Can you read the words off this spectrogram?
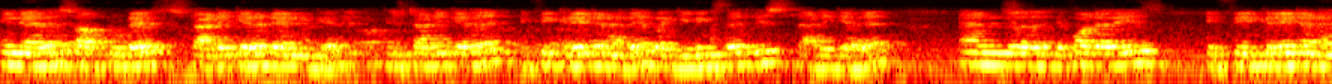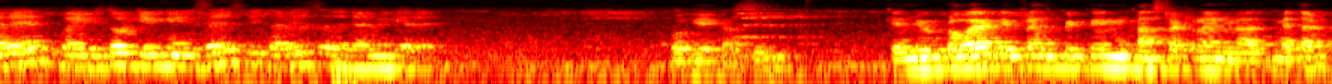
In arrays are two types, static array, dynamic array. In static array, if we create an array by giving size is static array, and uh, default array is if we create an array by without giving any size, that is uh, dynamic array. Okay, Kazim. Can you provide difference between constructor and method?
